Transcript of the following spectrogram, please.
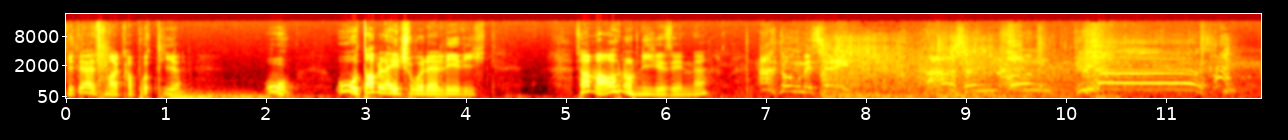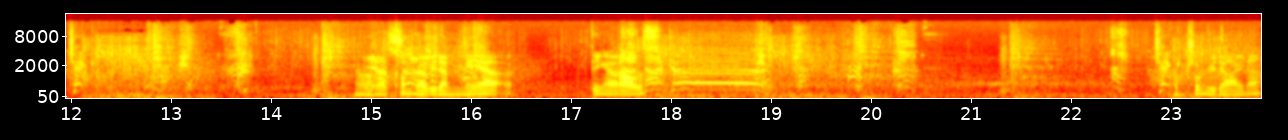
Geht der jetzt mal kaputt hier? Oh. Oh, Double H wurde erledigt. Das haben wir auch noch nie gesehen, ne? Achtung, Miss Jade. Carson und Peters. Check. Ja, da kommen ja wieder mehr äh, Dinger raus. Attacke! Kommt schon wieder einer.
